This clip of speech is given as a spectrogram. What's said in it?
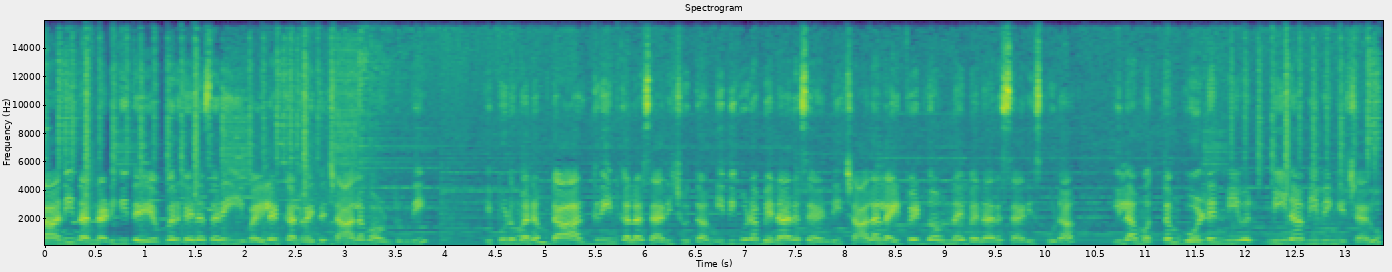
కానీ నన్ను అడిగితే ఎవరికైనా సరే ఈ వైలెట్ కలర్ అయితే చాలా బాగుంటుంది. ఇప్పుడు మనం డార్క్ గ్రీన్ కలర్ శారీ చూద్దాం. ఇది కూడా బెనారసే అండి. చాలా లైట్ వెయిట్గా ఉన్నాయి బెనారస్ శారీస్ కూడా. ఇలా మొత్తం గోల్డెన్ మీ మీనా వీవింగ్ ఇచ్చారు.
